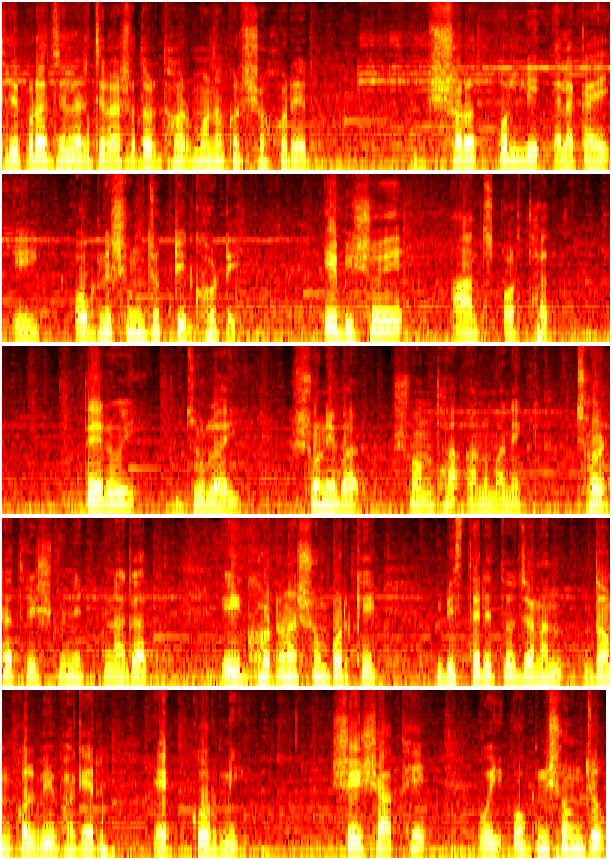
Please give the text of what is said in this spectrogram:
ত্রিপুরা জেলার জেলা সদর ধর্মনগর শহরের শরৎপল্লী এলাকায় এই অগ্নিসংযোগটি ঘটে। এ বিষয়ে আজ অর্থাৎ তেরোই জুলাই শনিবার সন্ধ্যা আনুমানিক ছয়টা ত্রিশ মিনিট নাগাদ এই ঘটনা সম্পর্কে বিস্তারিত জানান দমকল বিভাগের এক কর্মী। সেই সাথে ওই অগ্নিসংযোগ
